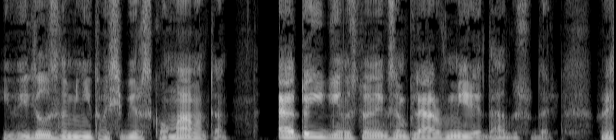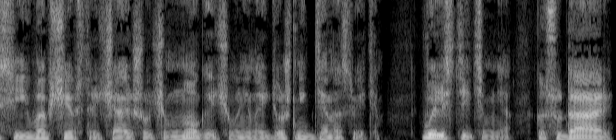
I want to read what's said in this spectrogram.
и видел знаменитого сибирского мамонта. Это единственный экземпляр в мире, да, государь? В России вообще встречаешь очень много, и чего не найдешь нигде на свете. Вы льстите мне. Государь,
